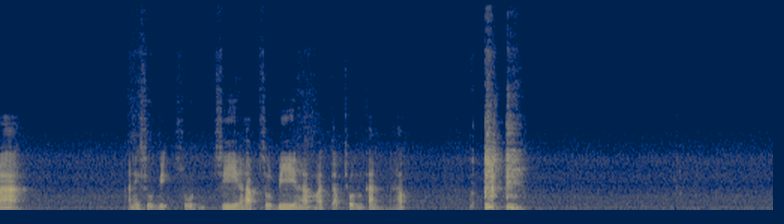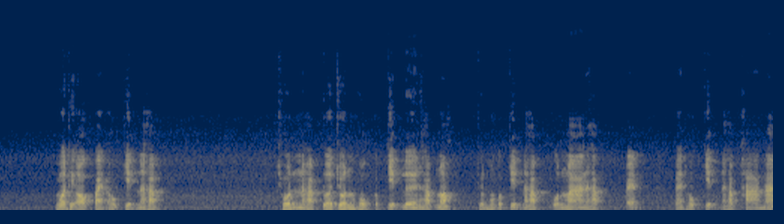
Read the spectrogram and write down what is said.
มา อันนี้สูตร B สูตร C นะครับ สูตร B นะครับ มาจับชนกันนะครับ งวดที่ออกแปดหกเจ็ดนะครับ ชนนะครับ ตัวชนหกกับเจ็ดเลยนะครับเนาะชนหกกับเจ็ดนะครับ ผลมานะครับแปดแปดหกเจ็ดนะครับ ผ่านนะ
